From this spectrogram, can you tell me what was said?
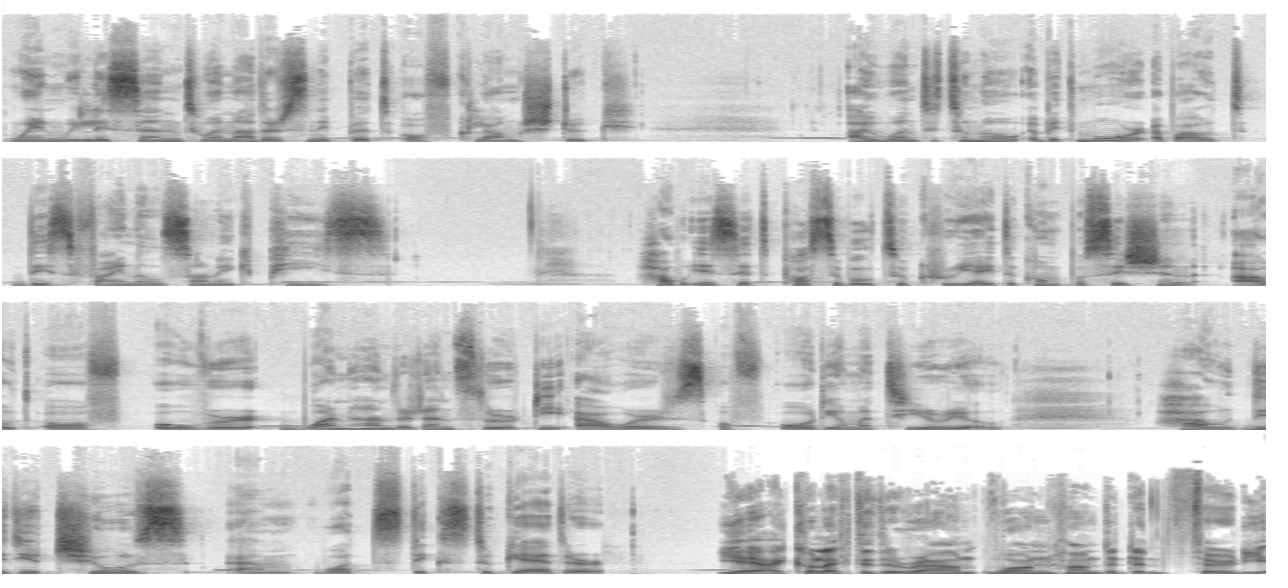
when we listen to another snippet of Klangstück. I wanted to know a bit more about this final sonic piece. How is it possible to create a composition out of over 130 hours of audio material? How did you choose um, what sticks together? Yeah, I collected around 130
